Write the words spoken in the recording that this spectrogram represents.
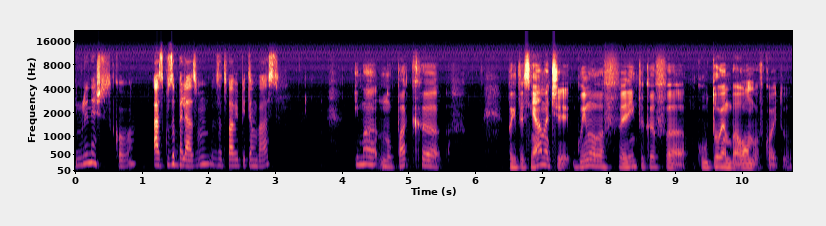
Има ли нещо такова? Аз го забелязвам, затова ви питам вас. Има, но пак а, притесняваме, че го има в един такъв а, културен балон, в който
